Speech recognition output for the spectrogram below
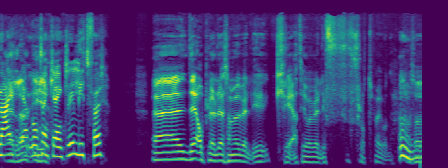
Nei, Eller nå i- tenker jeg egentlig litt før. Eh, Det opplevde jeg som en veldig kreativ og veldig flott periode. Mm. Altså,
